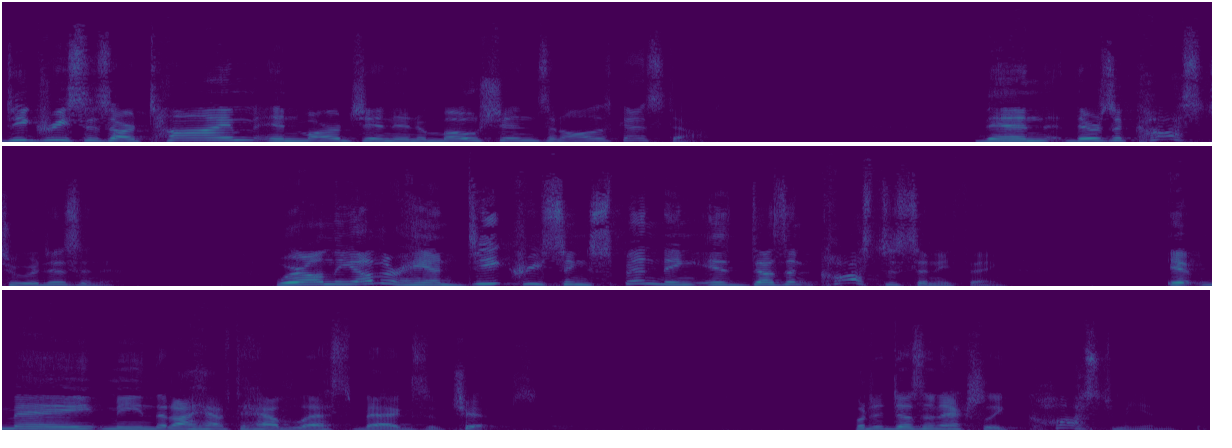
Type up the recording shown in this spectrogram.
decreases our time and margin and emotions and all this kind of stuff, then there's a cost to it, isn't it? Where on the other hand, decreasing spending it doesn't cost us anything it may mean that I have to have less bags of chips. But it doesn't actually cost me anything.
